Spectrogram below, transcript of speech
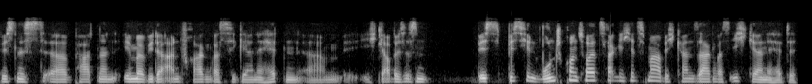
Business-Partnern immer wieder Anfragen, was sie gerne hätten. Ähm, ich glaube, es ist ein bisschen Wunschkonzert, sage ich jetzt mal, aber ich kann sagen, was ich gerne hätte.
